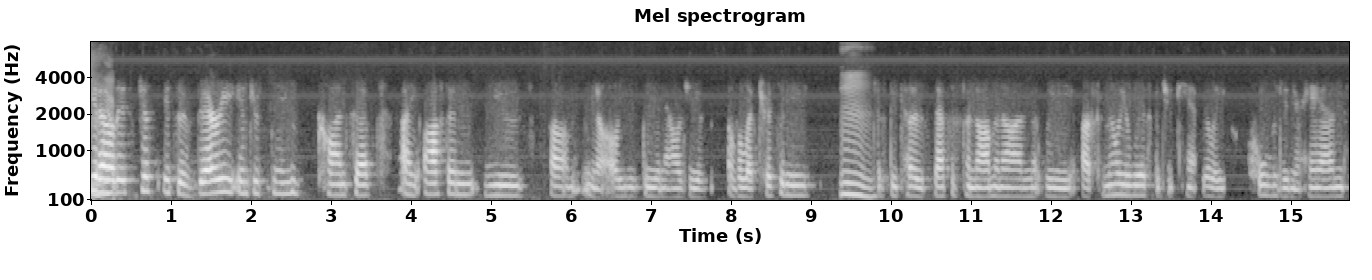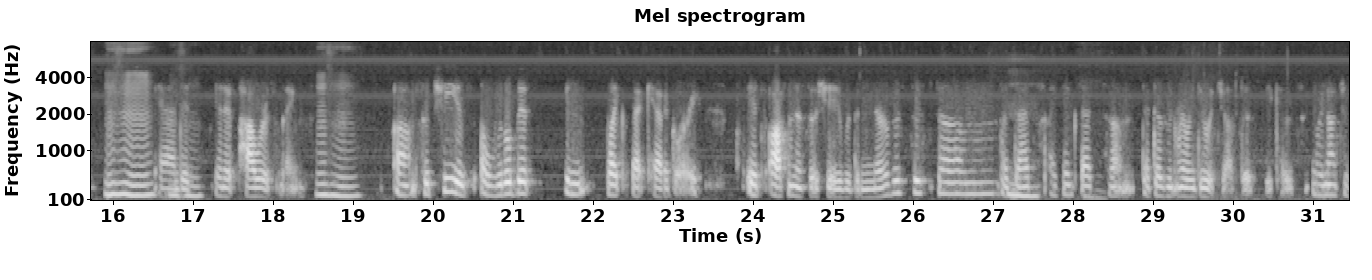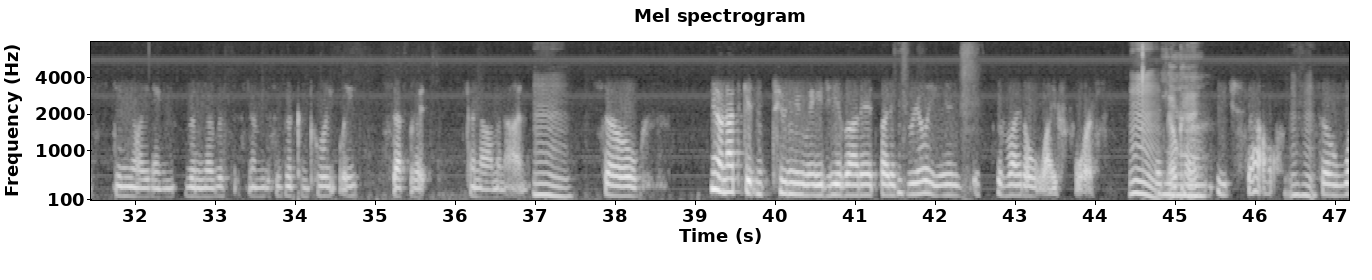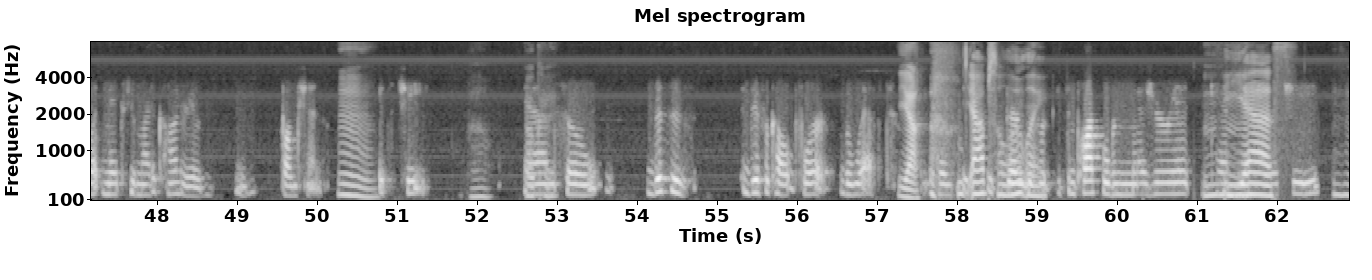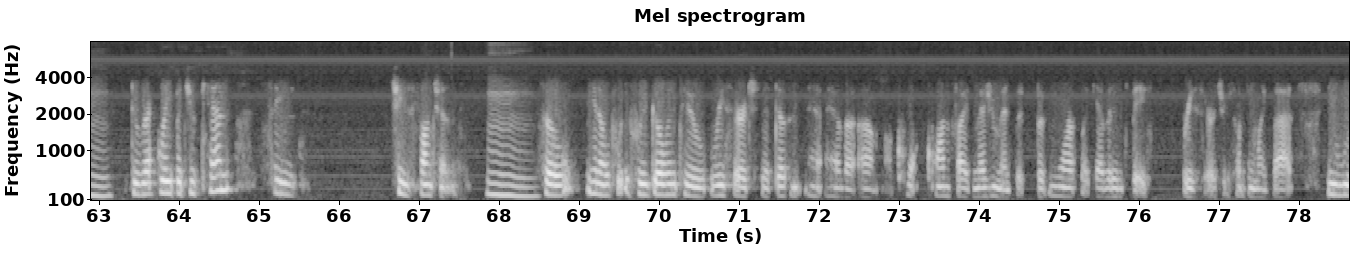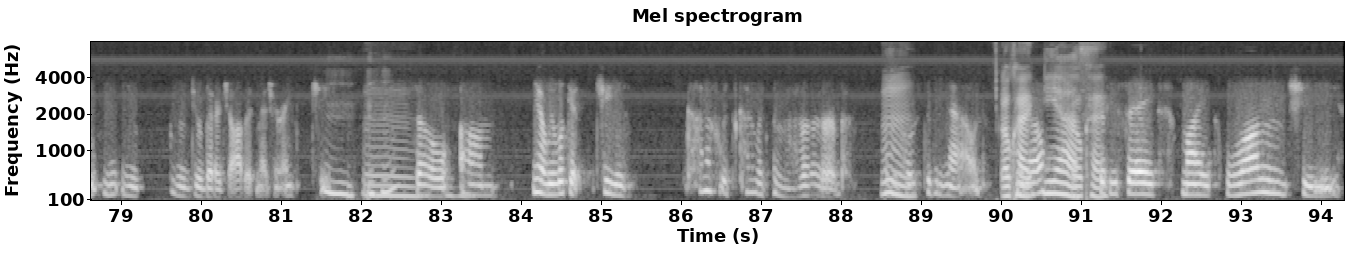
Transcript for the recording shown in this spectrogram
you know, it's just it's a very interesting concept. I often use, um, you know, I'll use the analogy of, of electricity Mm. just because that's a phenomenon that we are familiar with, but you can't really hold it in your hand, Mm-hmm. and it and it powers things. Mm-hmm. Um, so chi is a little bit in like that category. It's often associated with the nervous system, but that's I think that's um, that doesn't really do it justice because we're not just stimulating the nervous system. This is a completely separate phenomenon. Mm. So, you know, not to get too new agey about it, but it really is it's the vital life force Mm. Okay. each cell. Mm-hmm. So, what makes your mitochondria function? Mm. It's chi. Wow. Okay. And so this is difficult for the West Yeah. because it's, It's, Absolutely. very, it's impossible to measure it. You Mhm. can't measure Yes. chi Mm-hmm. directly, but you can see chi's functions. Mm. So, you know, if we, if we go into research that doesn't ha- have a, um, a qu- quantified measurement, but, but more like evidence-based research or something like that, you will- you you would do a better job at measuring chi. Mm-hmm. Mm. So, um, you know, we look at chi as kind of it's kind of like the verb as Mm. opposed to the noun. Okay. You know? Yes. So Okay. if you say my lung chi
